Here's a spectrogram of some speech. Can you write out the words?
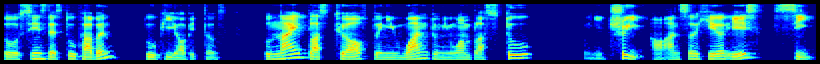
So since there's two carbon, two p orbitals. So 9 plus 12, 21, 21 plus 2, 23. Our answer here is C.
